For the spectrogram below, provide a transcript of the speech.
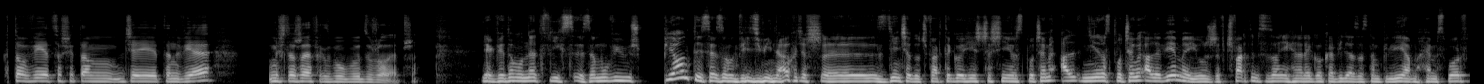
kto wie, co się tam dzieje, ten wie. Myślę, że efekt byłby dużo lepszy. Jak wiadomo, Netflix zamówił już piąty sezon Wiedźmina, chociaż e, zdjęcia do czwartego jeszcze się nie rozpoczęły, ale, nie rozpoczęły, ale wiemy już, że w czwartym sezonie Henry'ego Cavilla zastąpi Liam Hemsworth.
